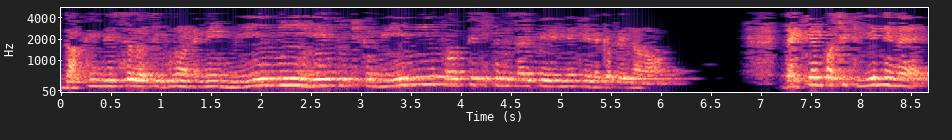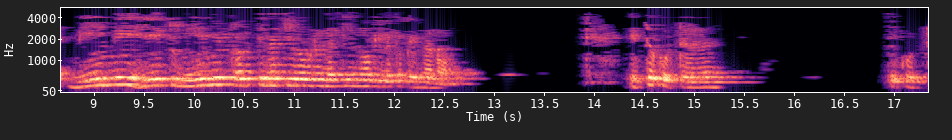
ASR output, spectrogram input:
දකින්න ඉස්සලා තිබුණා නෙමෙයි මේ මේ හේතු ටික මේ මේ ප්‍රත්‍ය ටික නිසායි පේන්නේ කියන එක පෙන්නනවා. දැක්කන් පස්සේ තියෙන්නේ නැහැ. මේ මේ හේතු මේ මේ ප්‍රත්‍ය නැති වුණ නැති වෙනවා කියලා එක පෙන්නනවා. එතකොට එතකොට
